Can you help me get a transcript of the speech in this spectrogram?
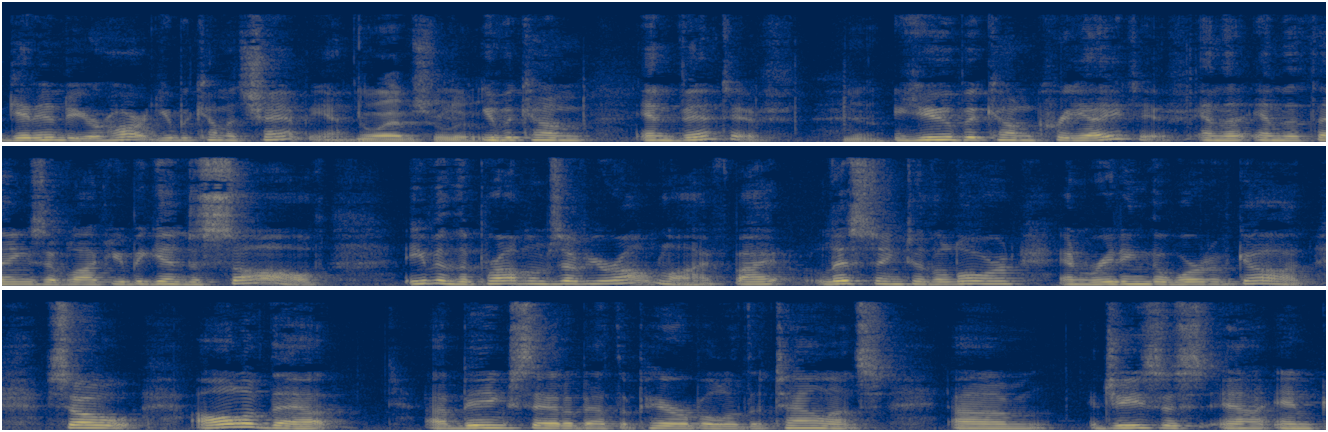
get into your heart. You become a champion. No, absolutely. You become inventive. Yeah. You become creative in the in the things of life. You begin to solve even the problems of your own life by listening to the Lord and reading the Word of God. So, all of that uh, being said about the parable of the talents, um, Jesus uh, and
